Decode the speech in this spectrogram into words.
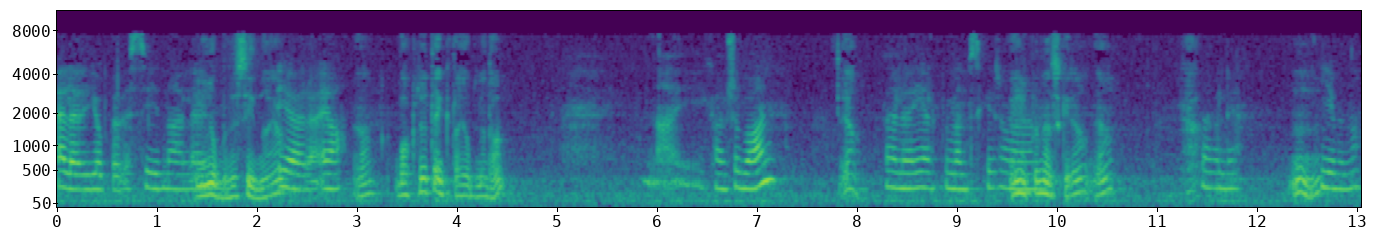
Eller jobbe ved siden av, eller jobbe ved siden av? Ja. gjøre Ja. ja. Hva kunne du tenke deg å jobbe med da? Nei, kanskje barn. Ja, Eller hjelpe mennesker. Hjelpe er, mennesker, ja. ja. Det er veldig Mhm. givende.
